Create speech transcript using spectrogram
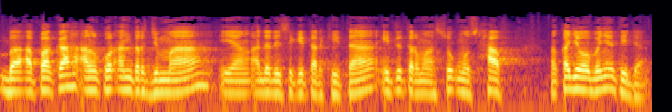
apakah Al-Quran terjemah yang ada di sekitar kita itu termasuk mushaf? Maka jawabannya tidak.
